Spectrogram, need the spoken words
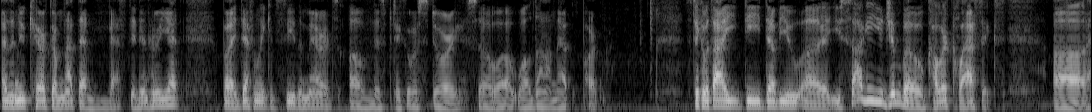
as a new character, I'm not that vested in her yet, but I definitely could see the merits of this particular story. So uh, well done on that part. Sticking with IDW, uh, Usagi Yojimbo Color Classics. Uh,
